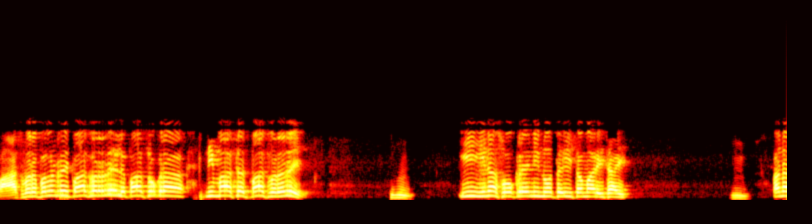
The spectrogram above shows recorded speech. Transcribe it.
પાંચ વર્ષ ભલે રહી પાંચ વર્ષ રહી એટલે પાંચ છોકરા ની માસ પાંચ વર્ષ રહી. હમ. ઈ એના છોકરેની નો થઈ તમારી થાય. અને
